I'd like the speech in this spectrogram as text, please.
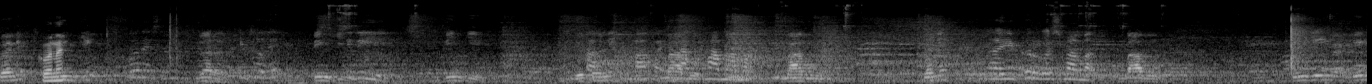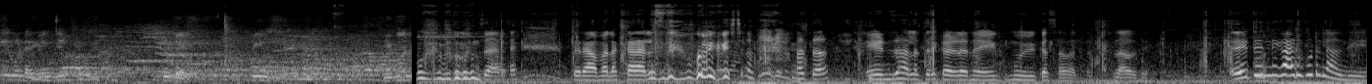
कोण कोण आहे? पिंकी. पिंकी. बाबू हा मामा बाबू. कोण आहे? खरगोश मामा बाबू. पिंकी. पिंकी कुठे पिंकी? कुठे मूवी बघून झालाय तर आम्हाला कळालंच नाही मूवी कशा आता एंड झाला तरी कळलं नाही मूवी कसा होता. जाऊ दे. ए त्यांनी गाडी कुठे लावली?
